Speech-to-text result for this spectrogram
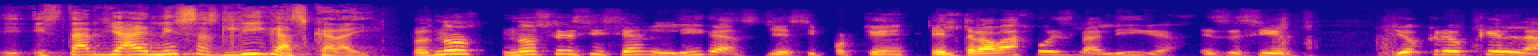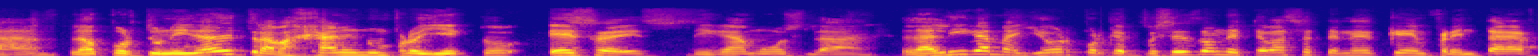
eh, estar ya en esas ligas, caray? Pues no, no sé si sean ligas, Jesse, porque el trabajo es la liga. Es decir, yo creo que la, la, oportunidad de trabajar en un proyecto, esa es, digamos, la, la liga mayor, porque pues es donde te vas a tener que enfrentar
